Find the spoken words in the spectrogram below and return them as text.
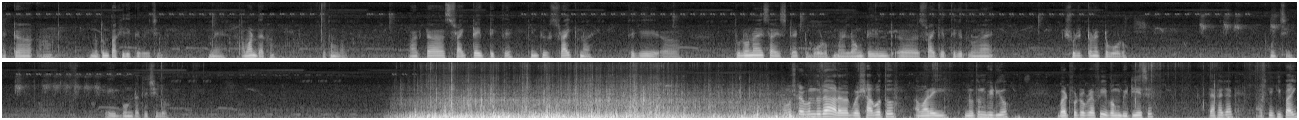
একটা নতুন পাখি দেখতে পেয়েছি। মানে আমার দেখা, প্রথমবার। অনেকটা স্ট্রাইক টাইপ দেখতে, কিন্তু স্ট্রাইক নয়। থেকে তুলনায় সাইজটা একটু বড়। মানে লং টেইলড স্ট্রাইকের থেকে তুলনায় শরীরটা অনেকটা বড়। বুঝছি? এই বনটাতে ছিল। নমস্কার বন্ধুরা, আরও একবার স্বাগত আমার এই নতুন ভিডিও বার্ড ফটোগ্রাফি এবং বিটিএসে দেখা যাক আজকে কি পাই।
